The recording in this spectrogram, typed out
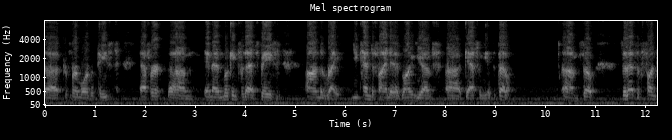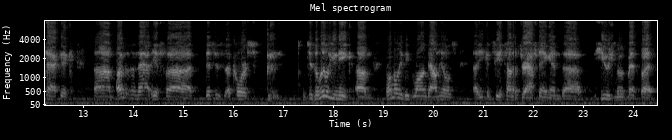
uh, prefer more of a paced effort, um, and then looking for that space on the right. You tend to find it as long as you have uh, gas when you hit the pedal. Um, so, so that's a fun tactic. Um, other than that, if uh, this is a course which is a little unique, um, normally these long downhills, uh, you can see a ton of drafting and uh, huge movement, but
